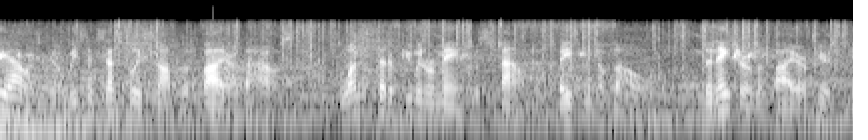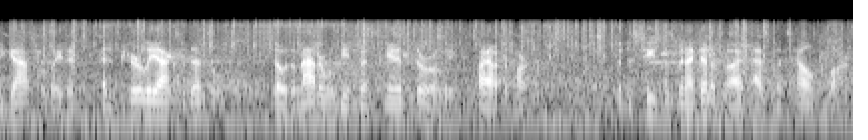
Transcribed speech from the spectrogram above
Three hours ago, we successfully stopped the fire at the house. One set of human remains was found in the basement of the home. The nature of the fire appears to be gas-related and purely accidental, though the matter will be investigated thoroughly by our department. The deceased has been identified as Mattel Clark.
